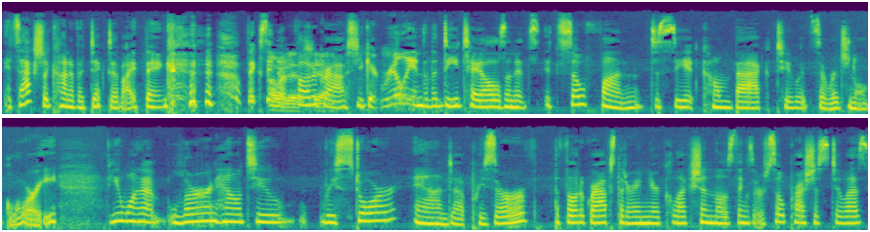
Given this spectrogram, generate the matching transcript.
It's actually kind of addictive, I think. Fixing Oh, up is, yeah. photographs, you get really into the details and it's it's so fun to see it come back to its original glory. If you want to learn how to restore and uh, preserve the photographs that are in your collection, those things that are so precious to us,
